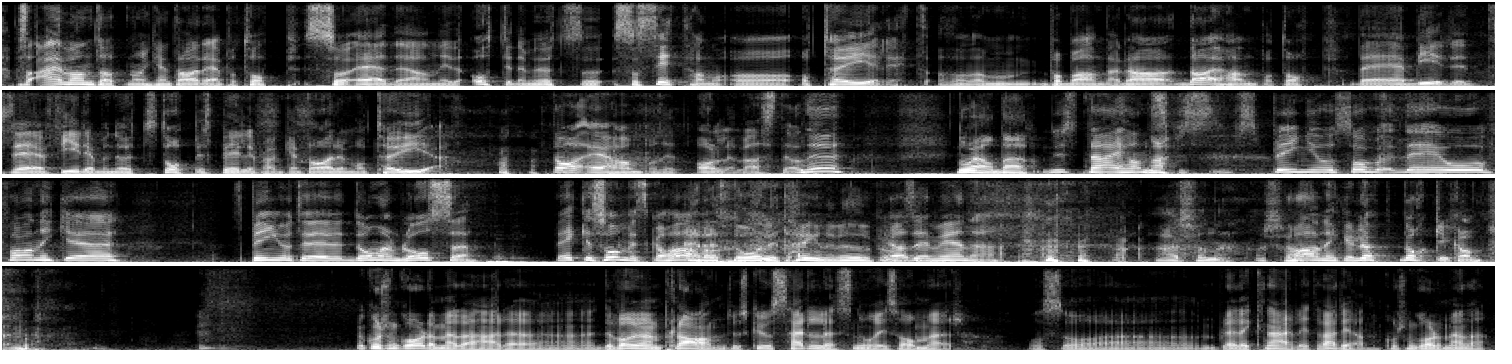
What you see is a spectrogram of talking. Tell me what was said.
Altså, jeg er vant til at når Kent Are er på topp, så er det han i det 80. minutt, så, så sitter han og, og tøyer litt altså, på banen der. Da, da er han på topp. Det er, blir tre-fire minutter stopp i spillet fra Kent Are med å tøye. Da er han på sitt aller beste. Og nå Nå er han der. Nei, han Nei. springer jo så Det er jo faen ikke Springer jo til dommeren blåser. Det er ikke sånn vi skal ha. Er det et dårlig tegn? Det du prøver Ja, det mener jeg. Jeg skjønner. Jeg Så har han ikke løpt nok i kampen. Men hvordan går det med det her? eh, Det var jo en plan. Du skulle jo selges nå i sommer. Og så eh, ble det knær litt verre igjen. Hvordan går det med det?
